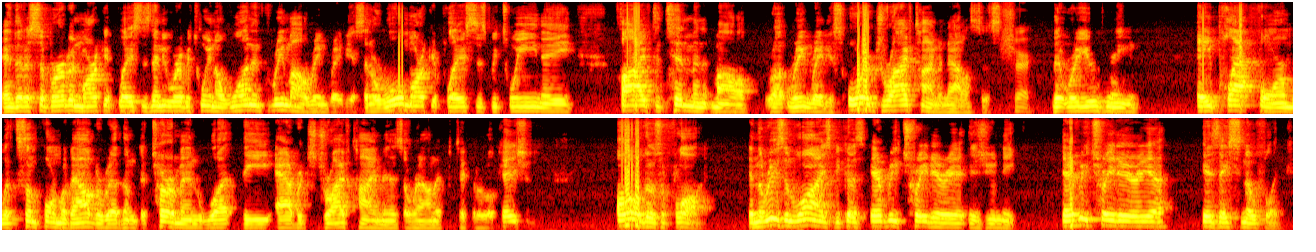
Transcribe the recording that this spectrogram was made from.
and that a suburban marketplace is anywhere between a one and three mile ring radius, and a rural marketplace is between a five to 10 minute mile uh, ring radius, or a drive time analysis. Sure. That we're using a platform with some form of algorithm to determine what the average drive time is around a particular location. All of those are flawed. And the reason why is because every trade area is unique. Every trade area is a snowflake.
